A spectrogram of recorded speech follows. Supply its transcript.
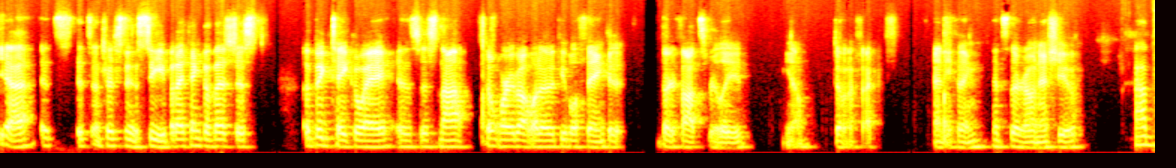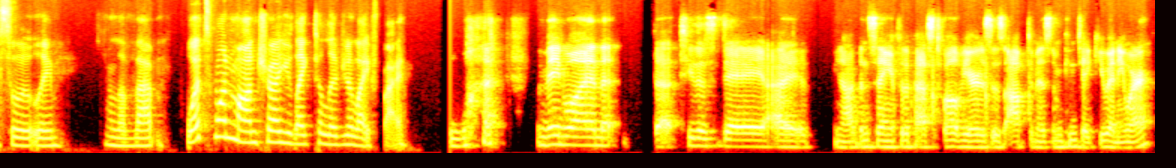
yeah, it's it's interesting to see. But I think that that's just a big takeaway. Is just not don't worry about what other people think. It, their thoughts really, you know, don't affect anything. It's their own issue. Absolutely, I love that. What's one mantra you like to live your life by? the main one that to this day I you know I've been saying it for the past 12 years is optimism can take you anywhere.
